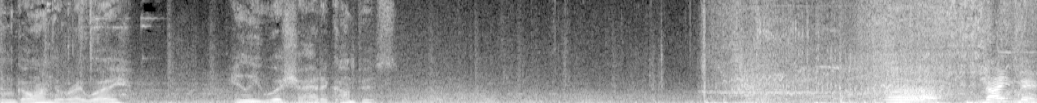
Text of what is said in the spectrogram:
I'm going the right way. Really wish I had a compass. Ugh, nightmare!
